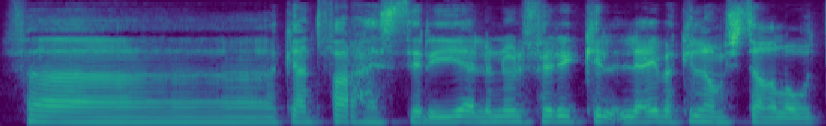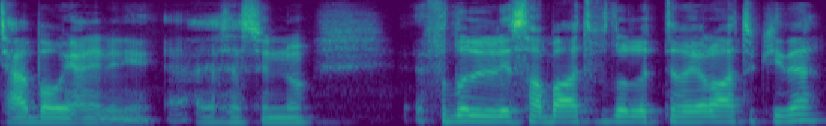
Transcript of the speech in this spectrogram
فكانت فرحة هستيرية لأنه الفريق اللعيبة كلهم اشتغلوا وتعبوا يعني على أساس إنه في ظل الإصابات في ظل التغييرات وكذا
